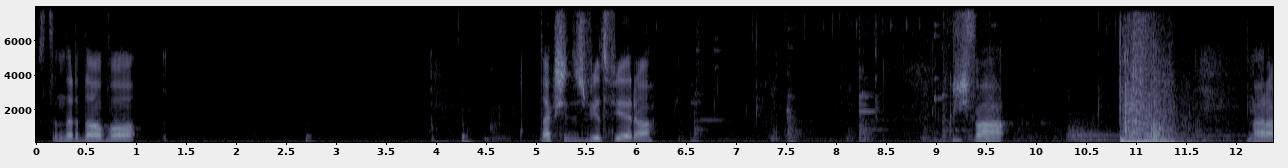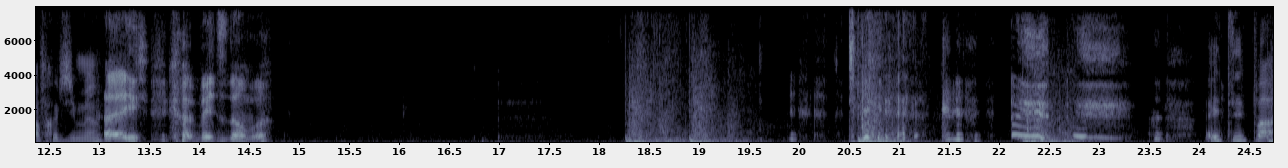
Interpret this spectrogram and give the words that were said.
Standardowo. Tak się drzwi otwiera. Kuźwa. Nara, wchodzimy. Ej, wyjdź z domu. Ej, typa.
